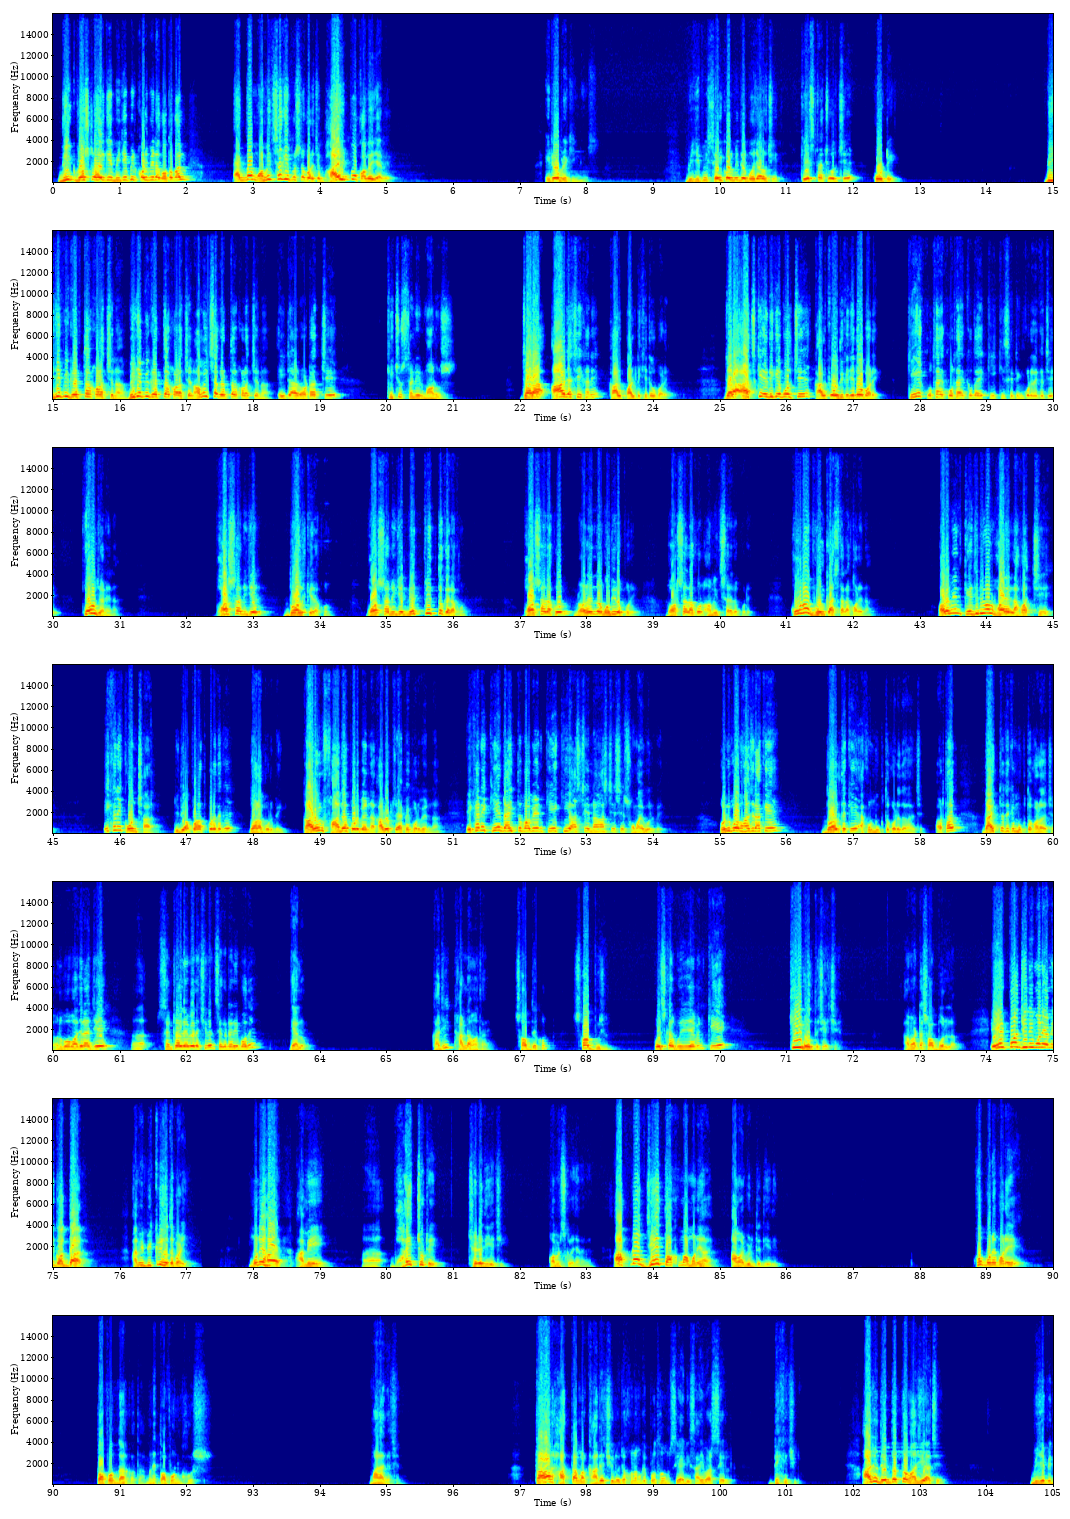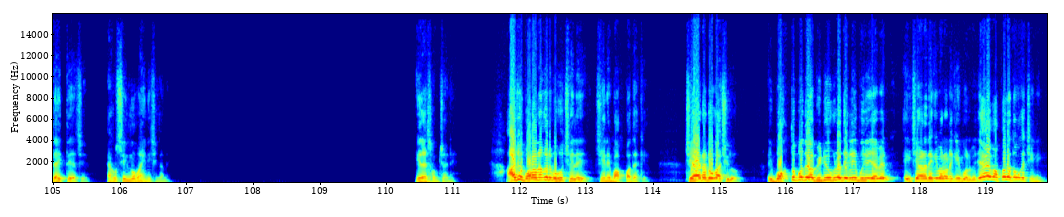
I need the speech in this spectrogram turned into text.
দিকভ্রষ্ট হয়ে গিয়ে বিজেপির কর্মীরা গতকাল একদম অমিত শাহকে প্রশ্ন করেছে, ভাইপো কবে যাবে? এটাও ব্রেকিং নিউজ বিজেপির সেই কর্মীদের বোঝা উচিত, কেসটা চলছে কোর্টে। বিজেপি গ্রেপ্তার করাচ্ছে না, বিজেপি গ্রেপ্তার করাচ্ছে না, অমিত শাহ গ্রেপ্তার করাচ্ছে না, এইটা রটাচ্ছে কিছু শ্রেণির মানুষ। যারা আজ আছে এখানে, কাল পাল্টে খেতেও পারে। যারা আজকে এদিকে বলছে, কালকে ওদিকে যেতেও পারে। কে কোথায় কোথায় কোথায় কি কি সেটিং করে রেখেছে, কেউ জানে না। ভরসা নিজের দলকে রাখুন, ভরসা নিজের নেতৃত্বকে রাখুন, ভরসা রাখুন নরেন্দ্র মোদীর ওপরে, ভরসা রাখুন অমিত শাহের ওপরে। কোনো ভুল কাজ তারা করে না। অরবিন্দ কেজরিওয়াল ভয়ে লাফাচ্ছে। এখানে কোন ছাড়? যদি অপরাধ করে থাকে, ধরা পড়বেই। কারোর ফাঁদে পড়বেন না, কারোর ট্র্যাপে পড়বেন না। এখানে কে দায়িত্ব পাবেন, কে কি আসছে, না আসছে, সে সময় বলবে। অনুপম হাজরাকে দল থেকে এখন মুক্ত করে দেওয়া হয়েছে। অর্থাৎ দায়িত্ব থেকে মুক্ত করা হয়েছে। অনুপম হাজরা যে সেন্ট্রাল লেভেলে ছিলেন সেক্রেটারি পদে গেল। কাজী, ঠান্ডা মাথায়। সব দেখুন, সব বুঝুন। পরিষ্কার বুঝে যাবেন কে, কি বলতে চাইছে। আমারটা সব বললাম। এরপর যদি মনে আমি গদ্দার, আমি বিক্রি হতে পারি। মনে হয় আমি ভয়ের চোটে ছেড়ে দিয়েছি। কমেন্টস করে জানাবেন। আপনার যে তকমা মনে হয় আমার বিরুদ্ধে দিয়ে দিন। খুব মনে পড়ে তপনদার কথা মানে তপন ঘোষ। মারা গেছেন। তার হাতটা আমার কাঁধে ছিল যখন আমাকে প্রথম সিআইডি সাইবার সেল ডেকেছিল আজও দেবদত্ত মাঝি আছে বিজেপি দায়িত্বে আছে এখন সিংহ বাহিনী সেখানে। এরা সব জানে। আজও বড়নগরের বহু ছেলে চেনে বাপ্পা দেখে। চেহারাটা রোগা ছিল। এই বক্তব্য দেওয়া ভিডিওগুলো দেখলেই বুঝে যাবেন এই চেহারা দেখে এবার অনেকেই বলবে যে "এ, বাপ্পাদা তোমাকে চিনি?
